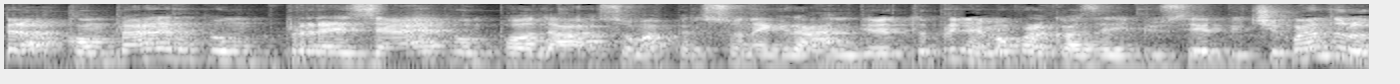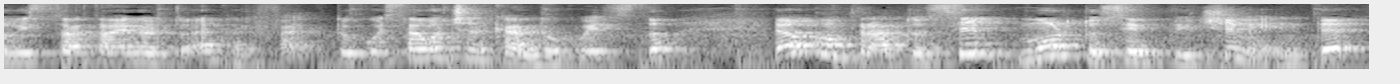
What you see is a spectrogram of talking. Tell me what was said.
però comprare proprio un presepe un po' da insomma persone grandi ho detto prendiamo qualcosa di più semplice quando l'ho visto a Tiger ho detto è perfetto stavo cercando questo e ho comprato sem molto semplicemente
